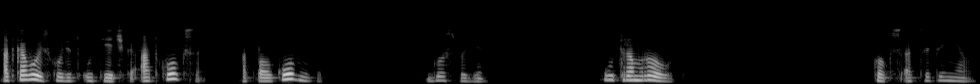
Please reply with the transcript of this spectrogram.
От кого исходит утечка? От Кокса? От полковников? Господи! Утром Роуд. Кокс оцепенел.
